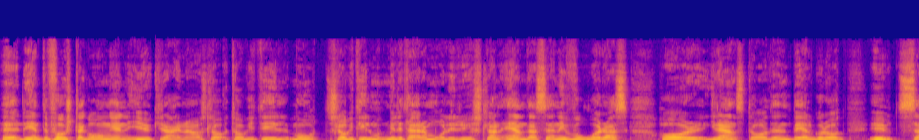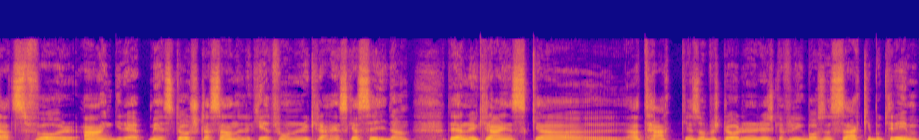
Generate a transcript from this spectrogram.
Eh, det är inte första gången i Ukraina har tagit till mot, slagit till mot militära mål i Ryssland. Ända sedan i våras har gränsstaden Belgorod utsatts för angrepp med största sannolikhet från den ukrainska sidan. Den ukrainska eh, attacken som förstörde den ryska flygbasen Saki på Krim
